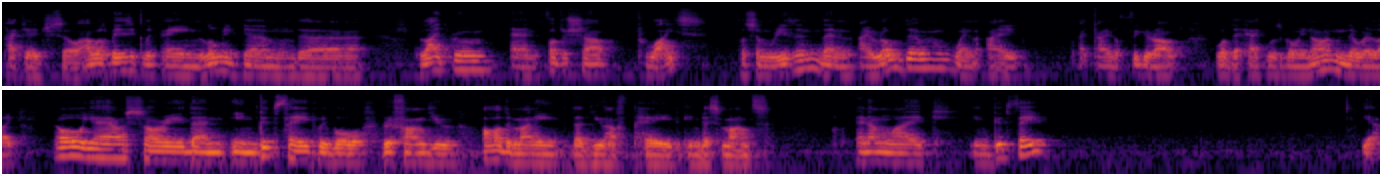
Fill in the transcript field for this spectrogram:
package. So i was basically paying Lumi, um, the lightroom and photoshop twice for some reason. Then i wrote them when i i kind of figured out what the heck was going on. And they were like oh yeah, I'm sorry, then in good faith we will refund you all the money that you have paid in this month. And I'm like, in good faith? Yeah,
